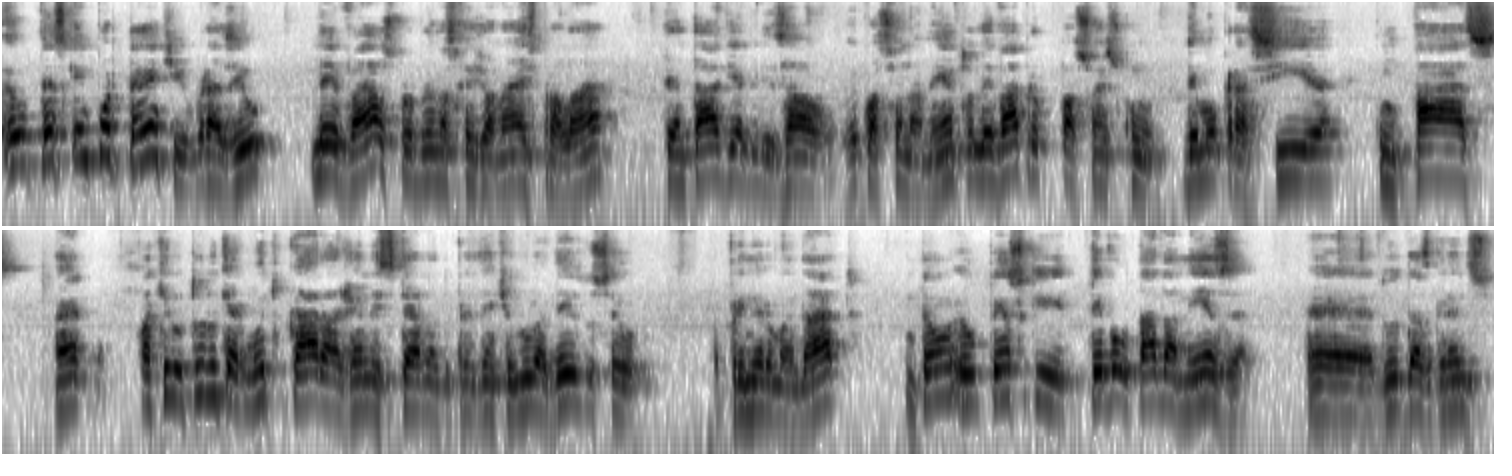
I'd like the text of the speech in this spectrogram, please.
eu penso que é importante o Brasil levar os problemas regionais para lá, tentar viabilizar o equacionamento, levar preocupações com democracia, com paz, né, com aquilo tudo que é muito caro à agenda externa do presidente Lula desde o seu primeiro mandato. Então, eu penso que ter voltado à mesa é, do, das grandes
